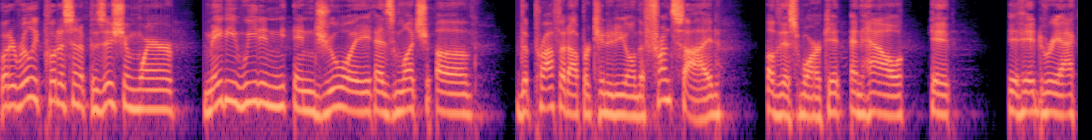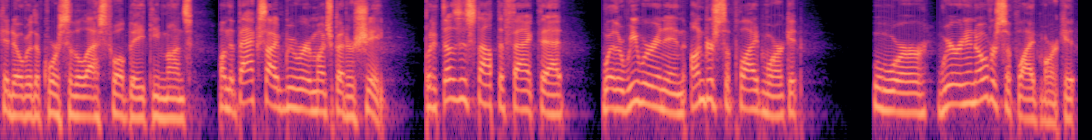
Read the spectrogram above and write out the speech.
but it really put us in a position where maybe we didn't enjoy as much of the profit opportunity on the front side of this market and how it it had reacted over the course of the last 12 to 18 months. On the backside, we were in much better shape. But it doesn't stop the fact that whether we were in an undersupplied market or we're in an oversupplied market,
